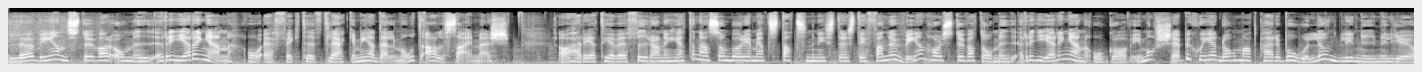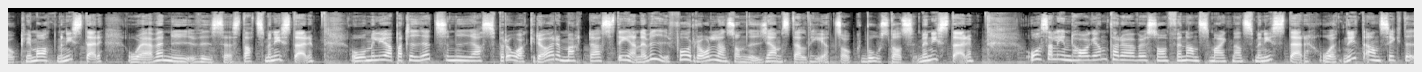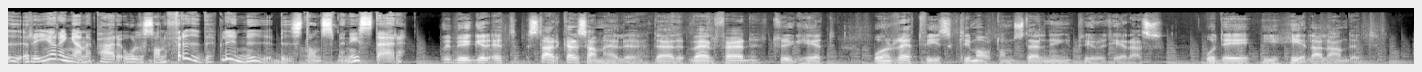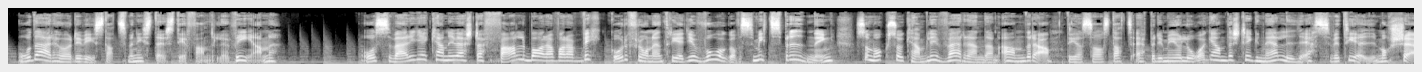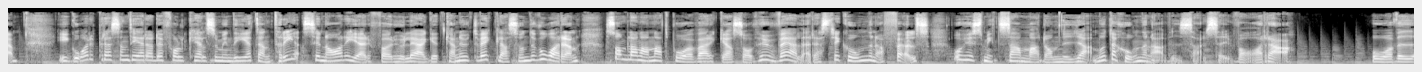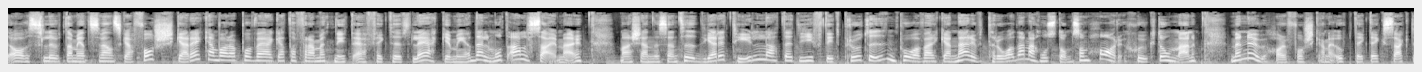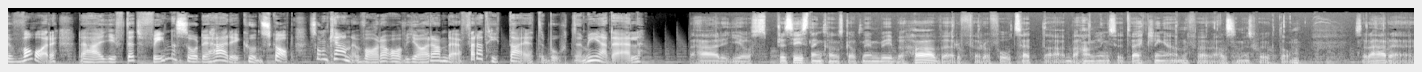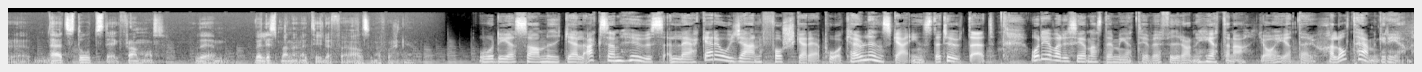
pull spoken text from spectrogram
Löfven stuvar om i regeringen och effektivt läkemedel mot Alzheimers. Ja, här är TV4-nyheterna som börjar med att statsminister Stefan Löfven har stuvat om i regeringen och gav i morse besked om att Per Bolund blir ny miljö och klimatminister och även ny vice statsminister. Och Miljöpartiets nya språkrör Marta Stenevi får rollen som ny jämställdhets och bostadsminister. Åsa Lindhagen tar över som finansmarknadsminister och ett nytt ansikte i regeringen, Per Olsson Frid, blir ny biståndsminister. Vi bygger ett starkare samhälle där välfärd, trygghet och en rättvis klimatomställning prioriteras. Och det i hela landet. Och där hörde vi statsminister Stefan Löfven. Och Sverige kan i värsta fall bara vara veckor från en tredje våg av smittspridning som också kan bli värre än den andra. Det sa statsepidemiolog Anders Tegnell i SVT i morse. Igår presenterade Folkhälsomyndigheten tre scenarier för hur läget kan utvecklas under våren som bland annat påverkas av hur väl restriktionerna följs och hur smittsamma de nya mutationerna visar sig vara. Och vi avslutar med att svenska forskare kan vara på väg att ta fram ett nytt effektivt läkemedel mot Alzheimer. Man känner sedan tidigare till att ett giftigt protein påverkar nervtrådarna hos de som har sjukdomen. Men nu har forskarna upptäckt exakt var det här giftet finns och det här är kunskap som kan vara avgörande för att hitta ett botemedel. Det här ger oss precis den kunskapen vi behöver för att fortsätta behandlingsutvecklingen för Alzheimers sjukdom. Så det här är, det här är ett stort steg framåt. Det är väldigt spännande tider för Alzheimerforskningen. Och det sa Mikael Axenhus, läkare och hjärnforskare på Karolinska institutet. Och det var det senaste med TV4 Nyheterna. Jag heter Charlotte Hemgren.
